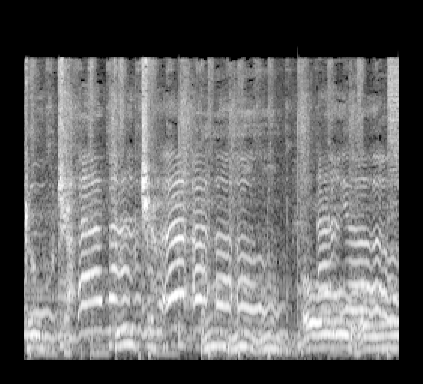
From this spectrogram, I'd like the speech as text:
Do cha, do cha. Mm-hmm. Oh, oh, I'm yours.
